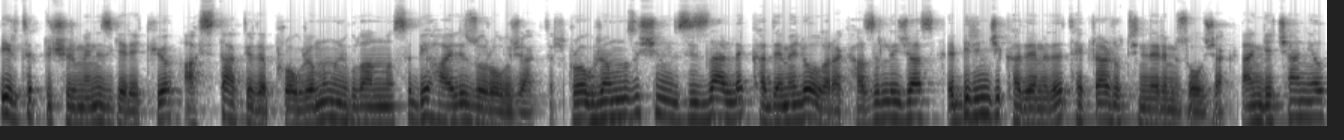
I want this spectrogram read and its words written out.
bir tık düşürmeniz gerekiyor. Aksi takdirde programın uygulanması bir hayli zor olacaktır. Programımızı şimdi sizlerle kademeli olarak hazırlayacağız ve birinci kademede tekrar rutinlerimiz olacak. Ben geçen yıl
